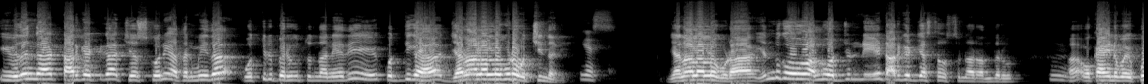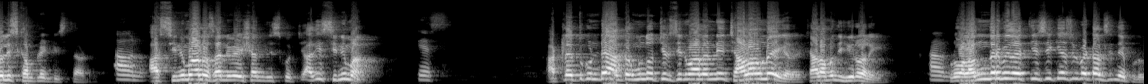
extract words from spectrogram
ఈ విధంగా టార్గెట్గా చేసుకొని అతని మీద ఒత్తిడి పెరుగుతుంది అనేది కొద్దిగా జనాలలో కూడా వచ్చింది అది. జనాలలో కూడా ఎందుకు అల్లు అర్జున్ని టార్గెట్ చేస్తూ వస్తున్నారు అందరూ. ఒక ఆయన పోయి పోలీస్ కంప్లైంట్ ఇస్తాడు. ఆ సినిమాలో సన్నివేశాన్ని తీసుకొచ్చి అది సినిమా. అట్లా ఎత్తుకుంటే అంతకుముందు వచ్చిన సినిమాలన్నీ చాలా ఉన్నాయి కదా చాలా మంది అవును. ఇప్పుడు వాళ్ళందరి మీద తీసి కేసులు పెట్టాల్సిందే ఇప్పుడు.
